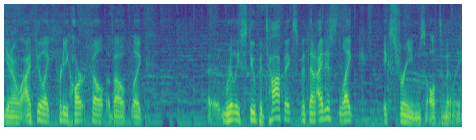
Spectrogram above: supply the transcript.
you know, I feel like pretty heartfelt about like uh, really stupid topics, but then I just like extremes ultimately.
